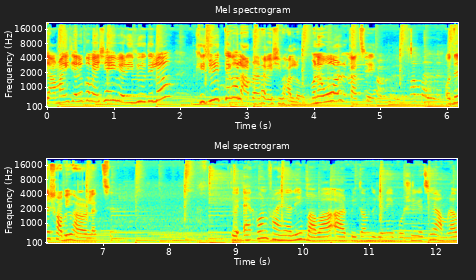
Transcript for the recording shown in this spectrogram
জামাই যেরকম এসেই রিভিউ দিল, খিচুড়ির থেকেও লাবড়াটা বেশি ভালো মানে ওর কাছে। ওদের সবই ভালো লাগছে। তো এখন ফাইনালি বাবা আর প্রীতম দুজনেই বসে গেছে, আমরাও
